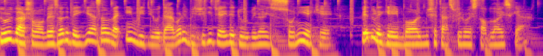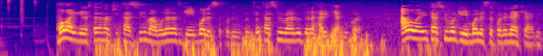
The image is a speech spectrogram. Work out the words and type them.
درود بر شما. بهزاد بیگی هستم و این ویدیو درباره ویژگی جدید دوربینای سونیه که بدون gimbal میشه تصویر رو stabilize کرد. ما برای گرفتن همچین تصویری معمولا از gimbal استفاده می‌کنیم چون تصویر بردار داره حرکت می‌کنه. اما برای این تصویر ما gimbal استفاده نکردیم.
